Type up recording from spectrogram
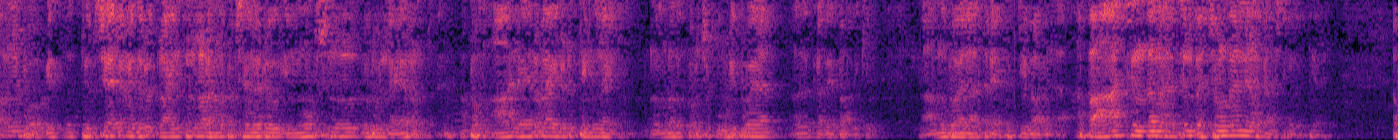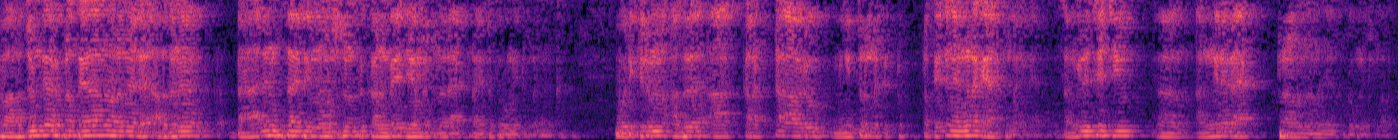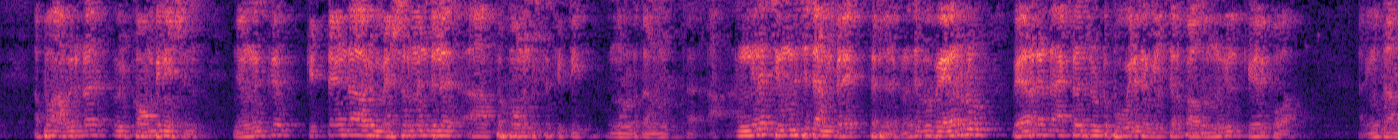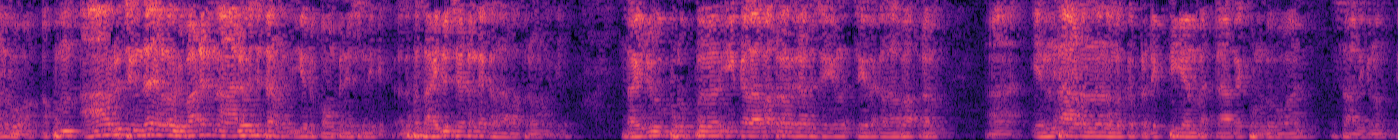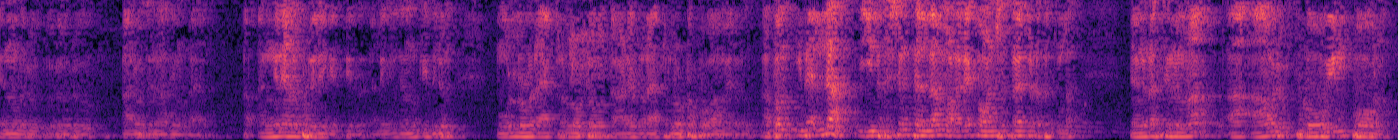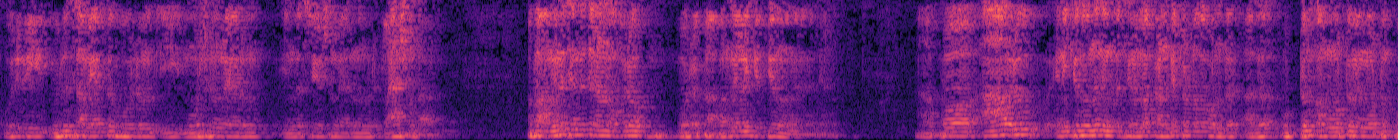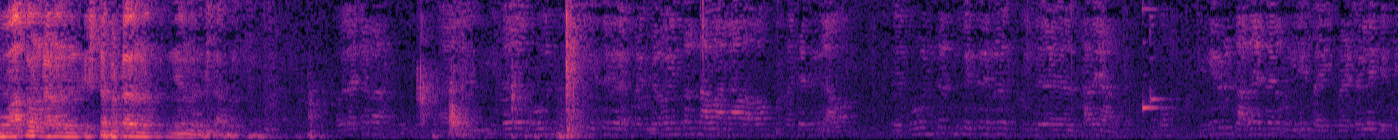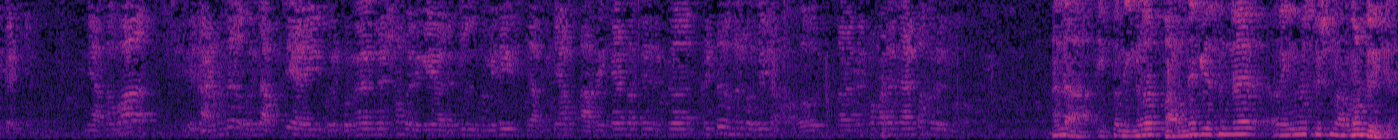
പറഞ്ഞപ്പോ തീർച്ചയായിട്ടും ഇതൊരു ക്രൈം ത്രില്ലറാണ് പക്ഷെ അതിനൊരു ഇമോഷണൽ ഒരു ലെയർ ഉണ്ട്. അപ്പം ആ ലെയർ ഭയങ്കര ഒരു തിൻ ലൈൻ നമ്മളത് കുറച്ച് കൂടിപ്പോയാൽ അത് കഥയെ ബാധിക്കും. താന്നു പോയാൽ അത്ര എഫക്റ്റീവ് ആവില്ല. അപ്പൊ ആ ചിന്ത മനസ്സിൽ വെച്ചുകൊണ്ട് തന്നെയാണ് കാസ്റ്റിംഗ് എത്തിയത്. അപ്പൊ അർജുന്റെ ഒരു പ്രത്യേകത എന്ന് പറഞ്ഞാൽ അർജുന് ബാലൻസ്ഡ് ആയിട്ട് ഇമോഷൻസ് കൺവേ ചെയ്യാൻ പറ്റുന്ന ഒരു ആക്ടറായിട്ട് തോന്നിയിട്ടുണ്ട് നമുക്ക്. ഒരിക്കലും അത് ആ കറക്റ്റ് ആ ഒരു മീറ്ററിൽ കിട്ടും. പ്രത്യേകിച്ച് ഞങ്ങളുടെ ക്യാരക്ടർ അങ്ങനെയാണ്. സംഗീത ചേച്ചിയും അങ്ങനെ ഒരു അവരുടെ ഒരു കോമ്പിനേഷൻ ഞങ്ങൾക്ക് കിട്ടേണ്ട ഒരു മെഷർമെന്റിൽ ആ പെർഫോമൻസസ് കിട്ടി എന്നുള്ളതാണ് അങ്ങനെ ചിന്തിച്ചിട്ടാണ് ഇവരെ തിരഞ്ഞെടുക്കുന്നത്. ചിലപ്പോൾ വേറൊരു വേറെ രണ്ട് ആക്ടേഴ്സിലോട്ട് പോയിരുന്നെങ്കിൽ ചിലപ്പോൾ അതൊന്നുകിൽ കയറി പോവാം അല്ലെങ്കിൽ തന്നു പോവാം. അപ്പം ആ ഒരു ചിന്ത ഞങ്ങൾ ഒരുപാട് ഇരുന്ന് ആലോചിച്ചിട്ടാണ് ഈ ഒരു കോമ്പിനേഷനിലേക്ക് എത്തിയത്. അതിപ്പോ സൈജു ചേട്ടന്റെ കഥാപാത്രമാണെങ്കിൽ സൈജു കുറുപ്പ് ഈ കഥാപാത്രം ഇതിനകത്ത് ചെയ്യുന്ന ചെയ്ത കഥാപാത്രം എന്താണെന്ന് നമുക്ക് പ്രഡിക്ട് ചെയ്യാൻ പറ്റാതെ കൊണ്ടുപോകാൻ സാധിക്കണം എന്നൊരു ഒരു ആലോചന ആദ്യം ഉണ്ടായിരുന്നു. അങ്ങനെയാണ് പുള്ളിയിലേക്ക് എത്തിയത്. അല്ലെങ്കിൽ നമുക്ക് ഇതിലും മുകളിലുള്ള ഒരു ആക്ടറിലോട്ടോ താഴെയുള്ള ആക്ടറിലോട്ടോ പോകാമായിരുന്നു. അപ്പം ഇതെല്ലാം ഈ ഡിസിഷൻസ് എല്ലാം വളരെ കോൺഷ്യസ് ആയിട്ട് എടുത്തിട്ടുള്ള ഞങ്ങളുടെ സിനിമ ആ- ഒരു ഫ്ലോയിൽ പോകണം. ഒരു ഒരു സമയത്ത് പോലും ഈ ഇമോഷണൽ ലെയറും ഇൻവെസ്റ്റിഗേഷൻ ലെയറും ഒരു ക്ലാഷ് ഉണ്ടാവും അപ്പൊ അങ്ങനെ ചിന്തിച്ചാണ് ഓരോ ഓരോ അവർന്നിലേക്ക് എത്തിയത് അങ്ങനെ തന്നെയാണ്. അപ്പോ ആ ഒരു എനിക്ക് തോന്നുന്നു നിങ്ങൾ സിനിമ കണ്ടിട്ടുള്ളത് കൊണ്ട് അത് ഒട്ടും അങ്ങോട്ടും ഇങ്ങോട്ടും പോവാത്തതുകൊണ്ടാണ് നിങ്ങൾക്ക് ഇഷ്ടപ്പെട്ടതെന്ന് ഞാൻ മനസ്സിലാക്കുന്നു. ചർച്ചയായി ഒരു പുനരന്വേഷണം വരികയോ അല്ലെങ്കിൽ നീതി അറിയിക്കേണ്ടത് കിട്ടുമെന്ന് പ്രതീക്ഷയാണോ. അതോ ചാൻസ് അല്ല ഇപ്പൊ നിങ്ങൾ പറഞ്ഞ കേസിന്റെ റീഇൻവെസ്റ്റിഗേഷൻ നടന്നുകൊണ്ടിരിക്കുക.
